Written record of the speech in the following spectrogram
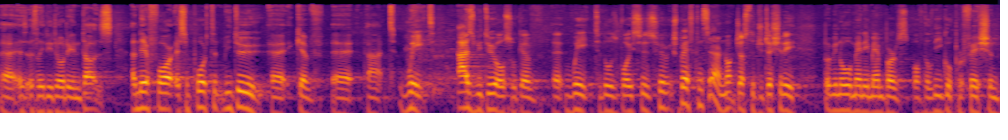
uh, as, as Lady Dorian does. And therefore, it's important we do uh, give uh, that weight, as we do also give uh, weight to those voices who have expressed concern, not just the judiciary, but we know many members of the legal profession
